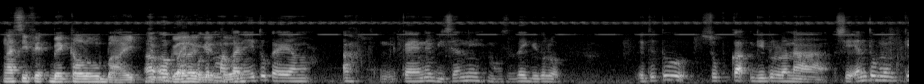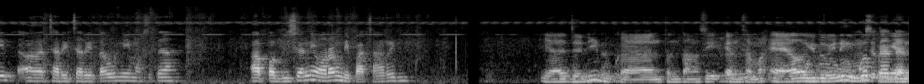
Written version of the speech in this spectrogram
Ngasih feedback ke lu baik oh, juga baik. Gitu. makanya itu kayak yang ah kayaknya bisa nih maksudnya gitu loh. Itu tuh suka gitu loh. Nah si N tuh mungkin eh, cari-cari tahu nih maksudnya apa bisa nih orang dipacarin ya jadi bukan tentang si N sama L gitu. Ini gue Maksudnya pengen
